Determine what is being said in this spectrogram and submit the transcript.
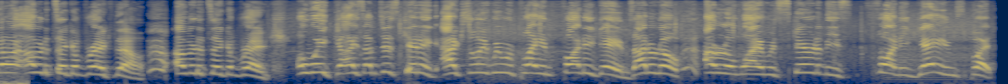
No. I'm going to take a break now. I'm going to take a break. Oh, wait, guys, I'm just kidding. Actually, we were playing funny games. I don't know. I don't know why I was scared of these funny games, but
